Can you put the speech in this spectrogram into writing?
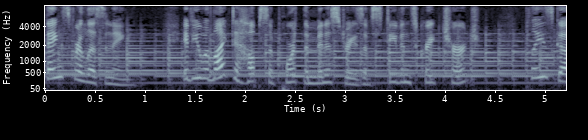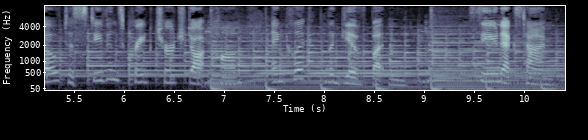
Thanks for listening. If you would like to help support the ministries of Stevens Creek Church, please go to StevensCreekChurch.com and click the Give button. See you next time.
